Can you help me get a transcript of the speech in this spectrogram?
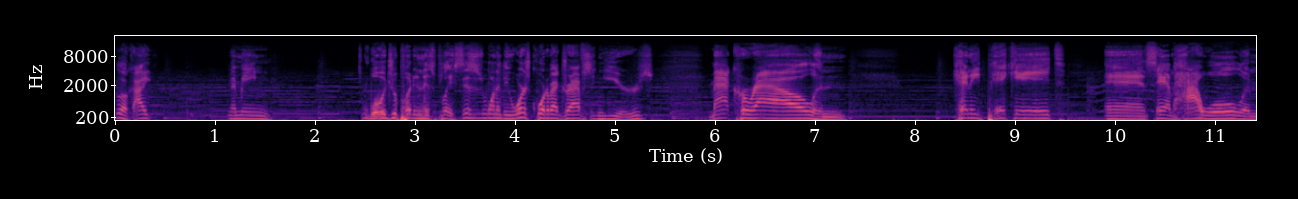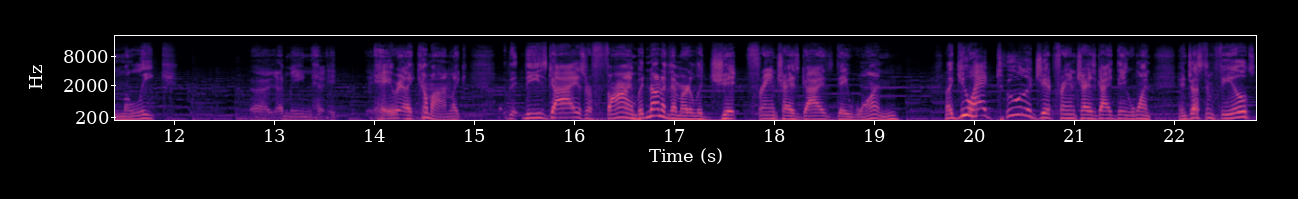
look, I, I mean, what would you put in his place? This is one of the worst quarterback drafts in years. Matt Corral and Kenny Pickett and Sam Howell and Malik. Uh, I mean, hey, like, come on, like th- these guys are fine, but none of them are legit franchise guys day one. Like you had two legit franchise guys day one, and Justin Fields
